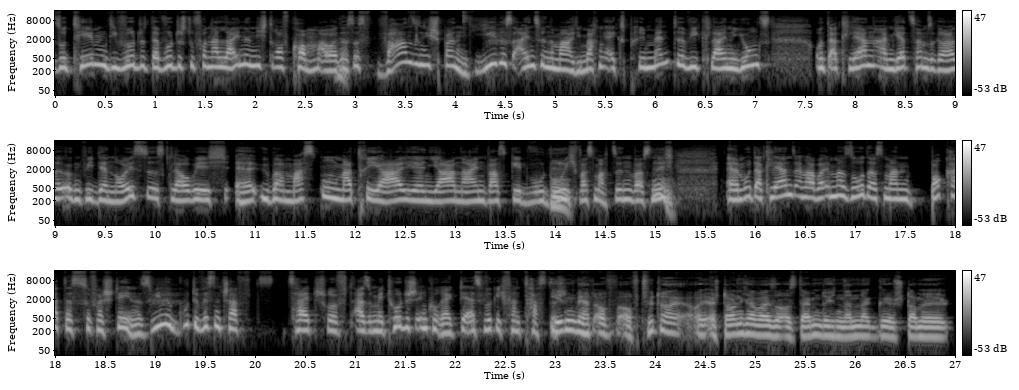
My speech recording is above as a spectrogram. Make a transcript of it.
so Themen, die würde, da würdest du von alleine nicht drauf kommen. Aber das ist wahnsinnig spannend. Jedes einzelne Mal. Die machen Experimente wie kleine Jungs und erklären einem, jetzt haben sie gerade irgendwie, der neueste ist, glaube ich, äh, über Maskenmaterialien. Ja, nein, was geht wodurch, was macht Sinn, was nicht. Ähm, und erklären es einem aber immer so, dass man Bock hat, das zu verstehen. Das ist wie eine gute Wissenschaftszeitschrift, also methodisch inkorrekt. Der ist wirklich fantastisch. Irgendwer hat auf, auf Twitter erstaunlicherweise aus deinem Durcheinandergestammel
